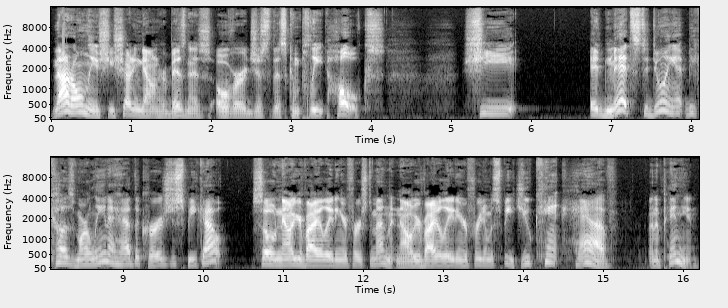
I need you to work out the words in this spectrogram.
not only is she shutting down her business over just this complete hoax, she admits to doing it because Marlena had the courage to speak out. So now you're violating your First Amendment. Now you're violating your freedom of speech. You can't have an opinion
